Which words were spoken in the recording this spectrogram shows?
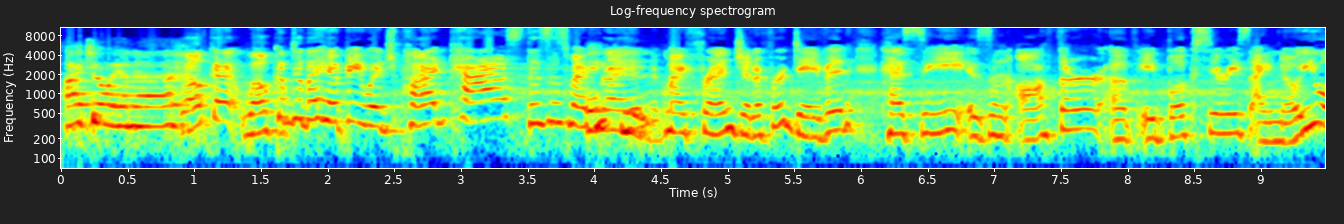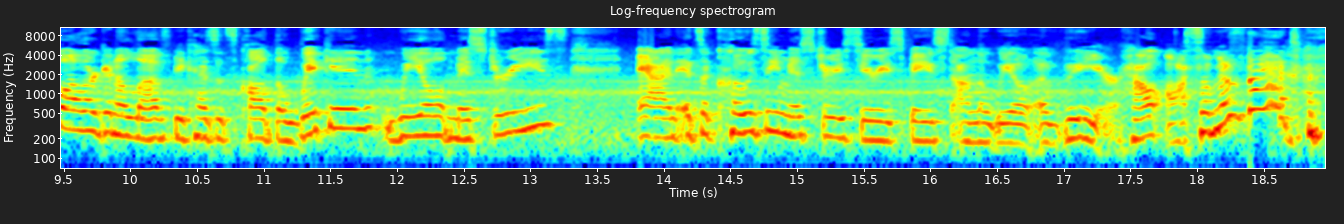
Hi, Joanna. Welcome, welcome to the Hippie Witch podcast. This is my Thank friend, you. my friend Jennifer David Hesse is an author of a book series I know you all are going to love because it's called The Wiccan Wheel Mysteries and it's a cozy mystery series based on the Wheel of the Year. How awesome is that?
